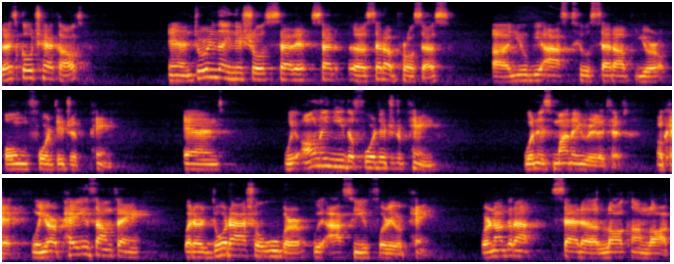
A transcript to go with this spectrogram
let's go check out. And during the initial set, set, uh, setup process, uh, you'll be asked to set up your own four-digit PIN. And we only need the four-digit PIN when it's money related. Okay, when you are paying something, whether DoorDash or Uber, we ask you for your PIN. We're not gonna set a lock unlock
